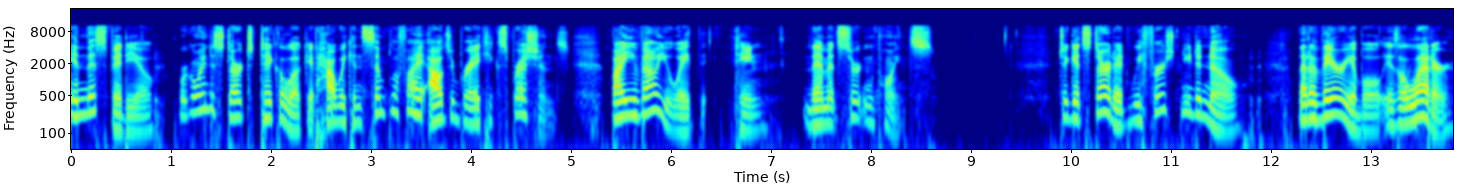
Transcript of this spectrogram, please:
In this video, we're going to start to take a look at how we can simplify algebraic expressions by evaluating them at certain points. To get started, we first need to know that a variable is a letter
